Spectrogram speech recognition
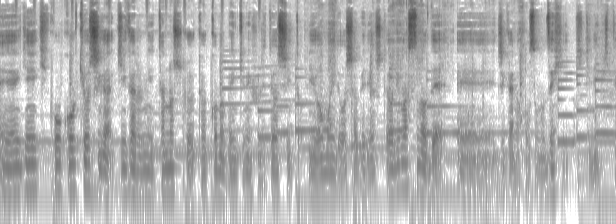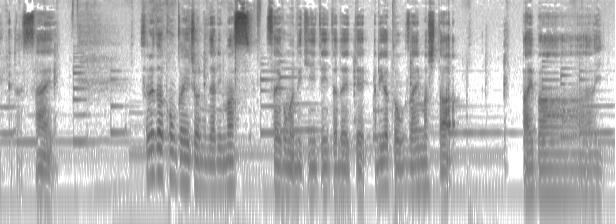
えー、現役高校教師が気軽に楽しく学校の勉強に触れてほしいという思いでおしゃべりをしておりますので、えー、次回の放送もぜひ聞きに来てください。それでは今回以上になります。最後まで聞いていただいてありがとうございました。バイバーイ。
